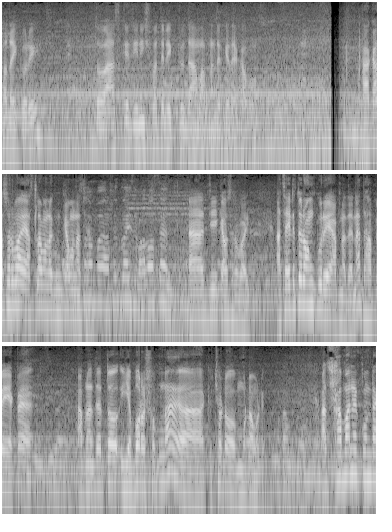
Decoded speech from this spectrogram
সদাই করি। তো আজকে জিনিসপত্রের একটু দাম আপনাদেরকে দেখাবো। কাউসার ভাই আসসালামু আলাইকুম কেমন আছেন? ভাই ভালো আছেন? জি কাউসার ভাই। আচ্ছা এটা তো রংপুরে আপনাদের না? ধাপে একটা আপনাদের তো ইয়ে বড় সব না ছোট মোটামুটি। আচ্ছা সাবানের কোনটা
